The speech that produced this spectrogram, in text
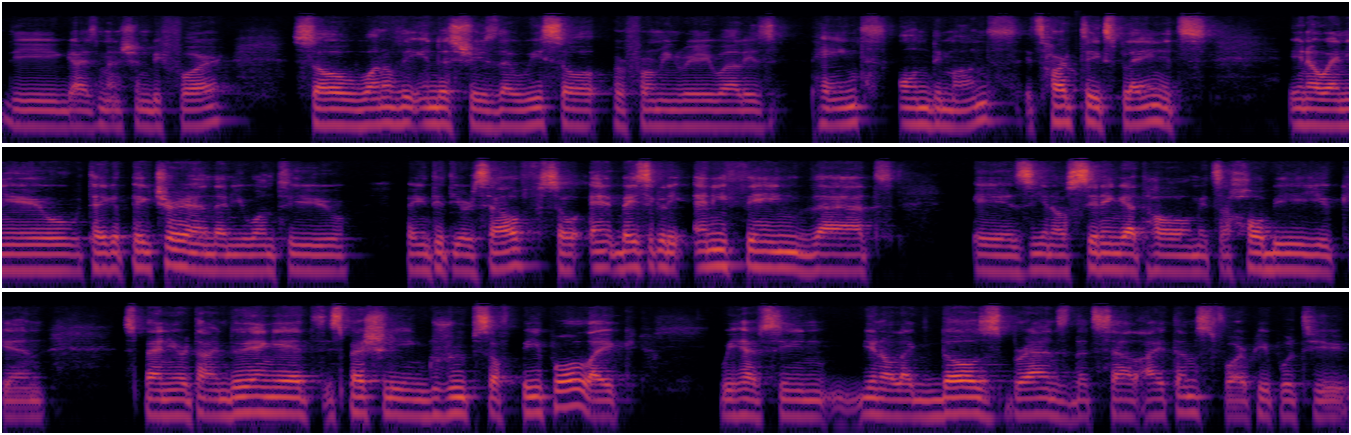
the guys mentioned before. So one of the industries that we saw performing really well is paint on demand. It's hard to explain. It's you know when you take a picture and then you want to paint it yourself. So eh, basically anything that is you know sitting at home, it's a hobby. You can spend your time doing it, especially in groups of people. Like we have seen you know like those brands that sell items for people to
